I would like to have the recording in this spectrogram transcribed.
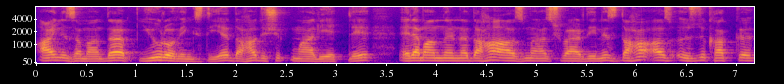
aynı zamanda Eurowings diye daha düşük maliyetli, elemanlarına daha az maaş verdiğiniz, daha az özlük hakkı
